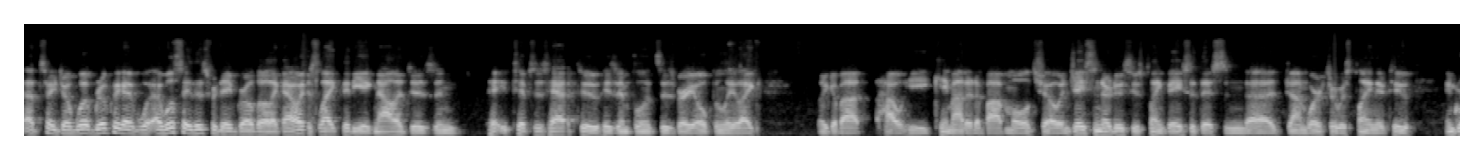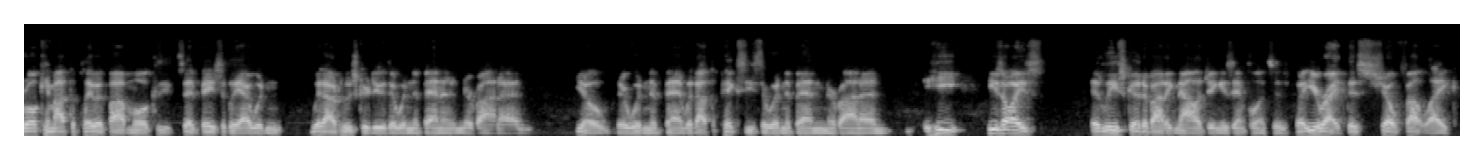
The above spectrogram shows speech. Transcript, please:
I'm sorry, Joe. Well, real quick, I, w- I will say this for Dave Grohl though. Like I always like that he acknowledges and tips his hat to his influences very openly. Like like about how he came out at a Bob Mould show, and Jason Narducy was playing bass at this, and uh, Jon Wurster was playing there too. And Grohl came out to play with Bob Mould because he said basically, I wouldn't without Husker Du, there wouldn't have been a Nirvana, and you know there wouldn't have been without the Pixies, there wouldn't have been Nirvana. And he he's always at least good about acknowledging his influences. But you're right, this show felt like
